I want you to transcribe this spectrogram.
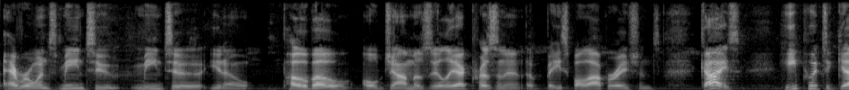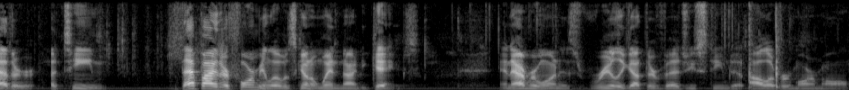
Everyone's mean to mean to you know Pobo, old John Mozeliak, president of baseball operations. Guys, he put together a team that by their formula was going to win 90 games. and everyone has really got their veggies steamed at Oliver Marmol.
